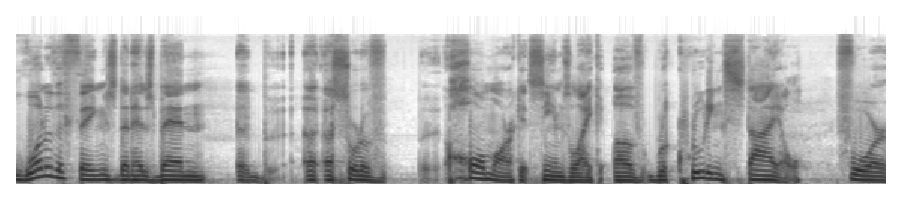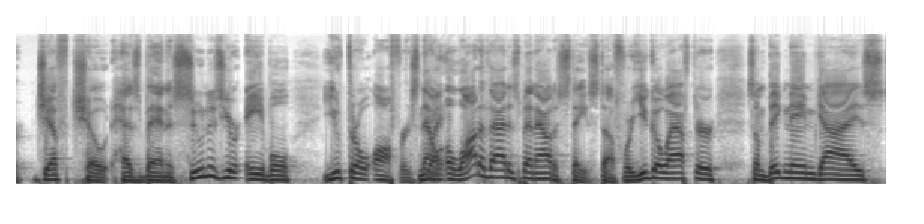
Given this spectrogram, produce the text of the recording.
One of the things that has been a, a, a sort of hallmark, it seems like, of recruiting style for Jeff Choate has been as soon as you're able, you throw offers. Now, Right. a lot of that has been out of state stuff where you go after some big name guys,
